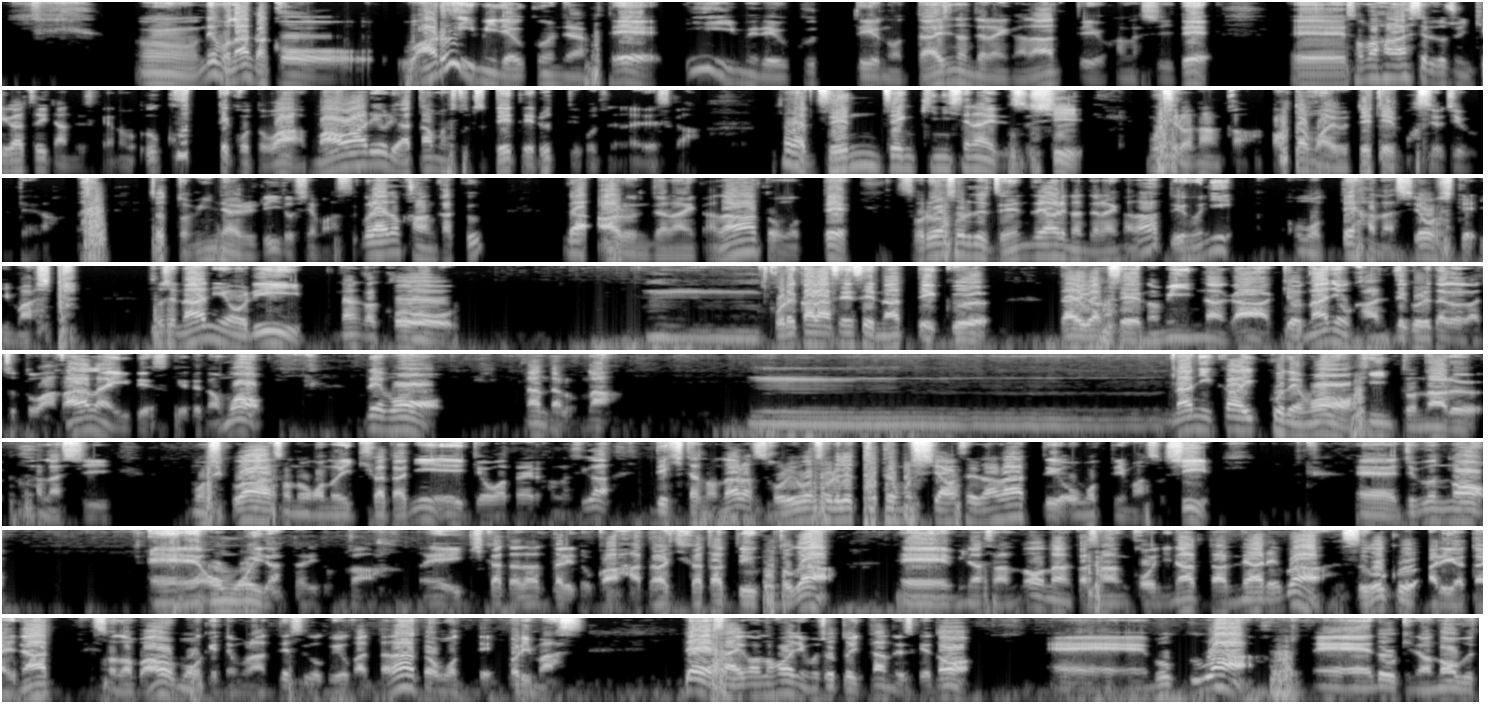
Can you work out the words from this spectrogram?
うん、でもなんかこう、悪い意味で浮くんじゃなくて、いい意味で浮くっていうのは大事なんじゃないかなっていう話で、えー、その話してる途中に気がついたんですけど、浮くってことは、周りより頭一つ出てるっていうことじゃないですか。だから全然気にしてないですし、むしろなんか、頭より出てますよ、自分みたいな。ちょっとみんなよりリードしてます。ぐらいの感覚があるんじゃないかなと思って、それはそれで全然ありなんじゃないかなというふうに思って話をしていました。そして何より、なんかこう、うーん、これから先生になっていく大学生のみんなが今日何を感じてくれたかがちょっとわからないですけれども、でも、なんだろうな。うーん、何か一個でもヒントになる話、もしくはその後の生き方に影響を与える話ができたのなら、それはそれでとても幸せだなって思っていますし、えー、自分の、えー、思いだったりとか、え生き方だったりとか、働き方っていうことが、え皆さんのなんか参考になったんであれば、すごくありがたいな、その場を設けてもらってすごく良かったなと思っております。で、最後の方にもちょっと言ったんですけど、えー、僕は、えー、同期の信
